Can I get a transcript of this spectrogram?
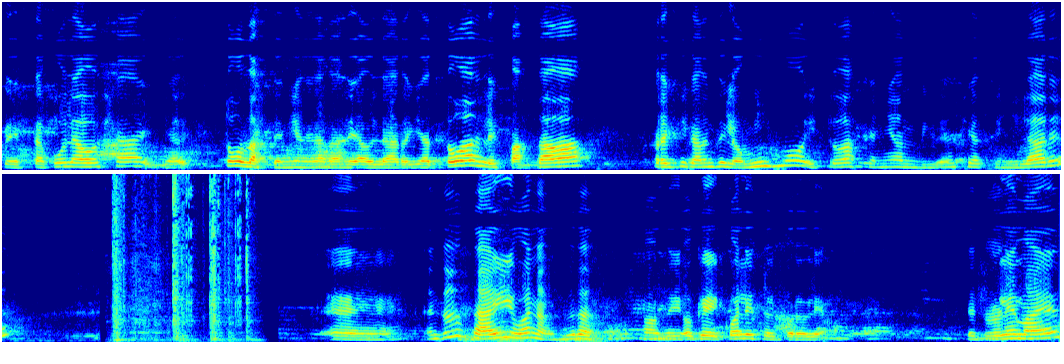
se destapó la olla y todas tenían ganas de hablar y a todas les pasaba prácticamente lo mismo y todas tenían vivencias similares. Eh, entonces ahí, bueno, nosotros, ok, ¿cuál es el problema? El problema es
